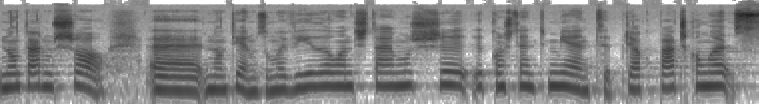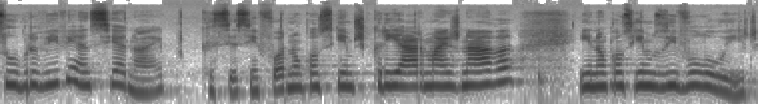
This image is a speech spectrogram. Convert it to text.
não estarmos só, uh, não termos uma vida onde estamos uh, constantemente preocupados com a sobrevivência, não é? Porque se assim for, não conseguimos criar mais nada e não conseguimos evoluir.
